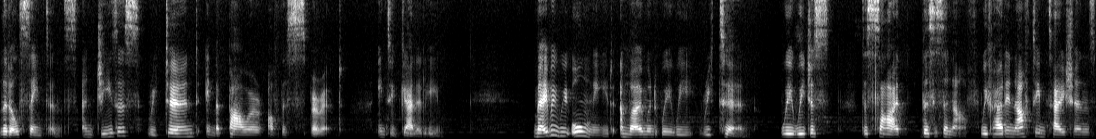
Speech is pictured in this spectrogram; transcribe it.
little sentence. And Jesus returned in the power of the Spirit into Galilee. Maybe we all need a moment where we return, where we just decide this is enough. We've had enough temptations.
